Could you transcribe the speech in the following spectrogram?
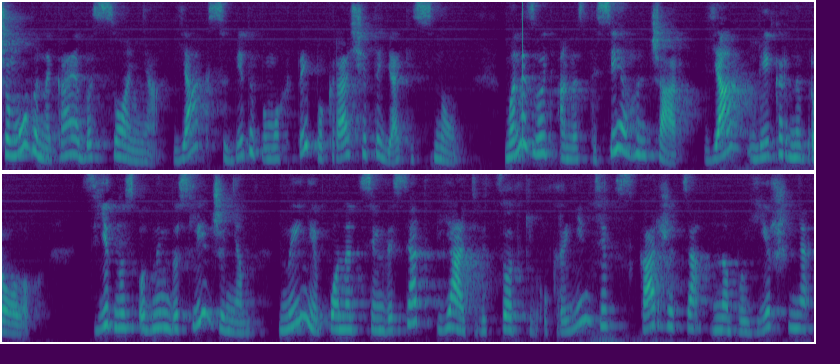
Чому виникає безсоння? Як собі допомогти покращити якість сну? Мене звуть Анастасія Гончар, я лікар-невролог. Згідно з одним дослідженням, нині понад 75% українців скаржаться на погіршення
